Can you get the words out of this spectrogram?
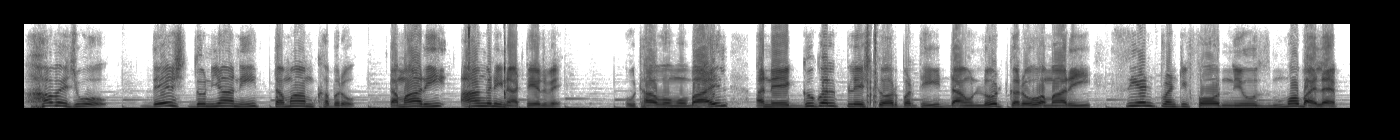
હવે જુઓ દેશ દુનિયાની તમામ ખબરો તમારી આંગળીના ટેરવે. ઉઠાવો મોબાઈલ અને ગૂગલ પ્લે સ્ટોર પરથી ડાઉનલોડ કરો અમારી CN twenty four news mobile app.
